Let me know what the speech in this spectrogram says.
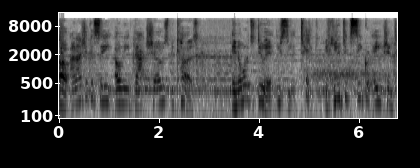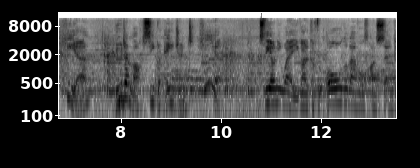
Oh, and as you can see, only that shows because in order to do it, you see a tick. If you did Secret Agent here, you would unlock Secret Agent here. It's the only way. You gotta go through all the levels on certain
